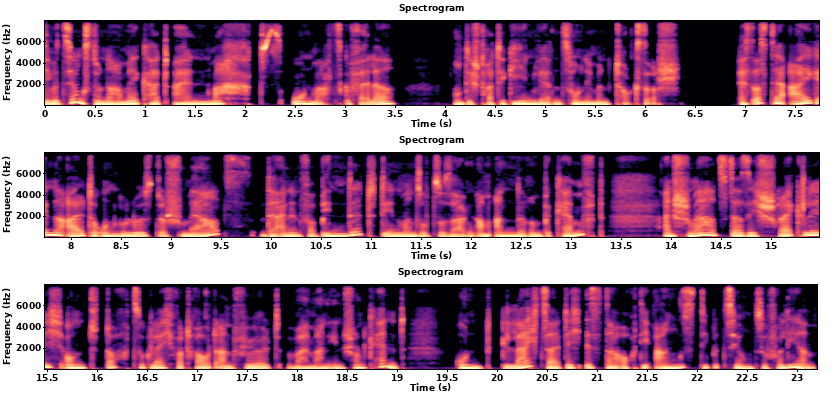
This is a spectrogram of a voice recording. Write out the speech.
Die Beziehungsdynamik hat ein Machts-Ohnmachtsgefälle und die Strategien werden zunehmend toxisch. Es ist der eigene alte ungelöste Schmerz, der einen verbindet, den man sozusagen am anderen bekämpft. Ein Schmerz, der sich schrecklich und doch zugleich vertraut anfühlt, weil man ihn schon kennt. Und gleichzeitig ist da auch die Angst, die Beziehung zu verlieren.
